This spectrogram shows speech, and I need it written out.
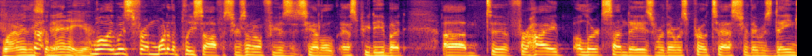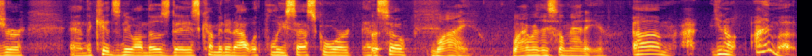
why were they so mad at you? Well, it was from one of the police officers. I don't know if he was at Seattle SPD, but um, to, for high alert Sundays where there was protests or there was danger, and the kids knew on those days come in and out with police escort, and but so. Why? Why were they so mad at you? Um, you know, I'm a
